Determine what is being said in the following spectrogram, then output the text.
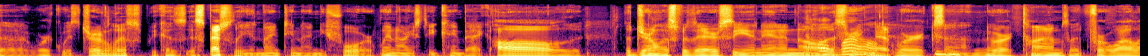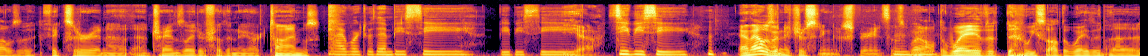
uh, work with journalists because, especially in 1994, when Aristide came back, all the the journalists were there, CNN and the all the three networks, mm-hmm. New York Times. For a while, I was a fixer and a, a, translator for the New York Times. I worked with NBC, BBC, yeah. CBC. and that was an interesting experience as mm-hmm. well. The way that we saw the way that uh,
